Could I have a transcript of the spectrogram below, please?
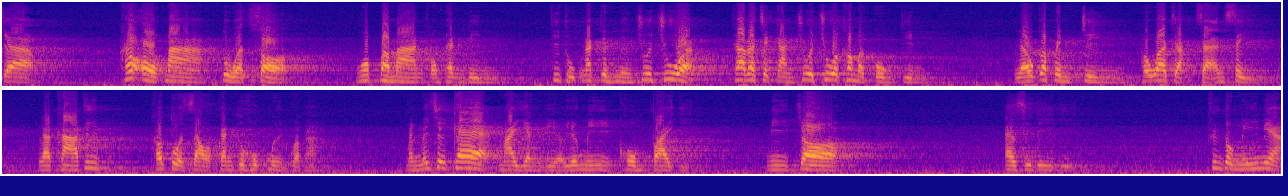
เจ้า เขาออกมาตรวจสอบงบประมาณของแผ่นดิน ที่ถูกนักการเมืองชั่วๆข้าราชการชั่วๆเข้ามาโกงกิน แล้วก็เป็นจริง เพราะว่าจากแสนสี่ราคาที่เขาตรวจสอบกันคือหกหมื่นกว่าบาทมันไม่ใช่แค่มาอย่างเดียว ยังมีโคมไฟอีก มีจอ LCD อีก ซึ่งตรงนี้เนี่ย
